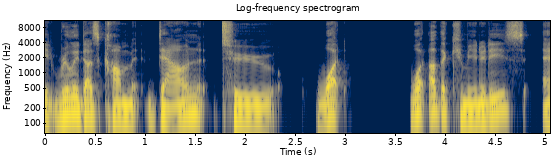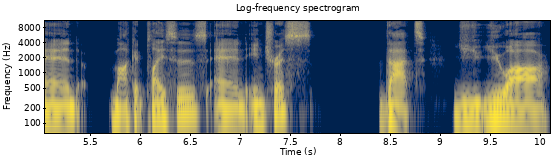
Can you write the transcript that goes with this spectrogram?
it really does come down to what what other communities and marketplaces and interests that you you are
